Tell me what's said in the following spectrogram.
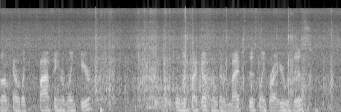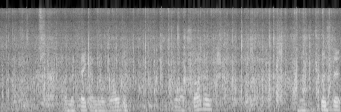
up kind of like five finger length here. Pull this back up and I'm going to match this length right here with this. I'm to take I'm to roll the bubble. twist it,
